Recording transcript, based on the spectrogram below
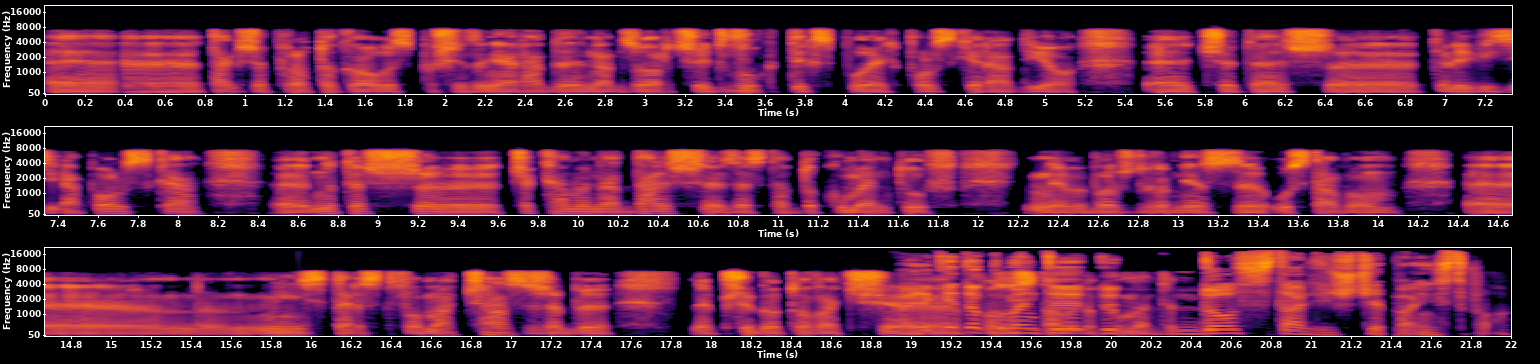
e, także protokoły z posiedzenia Rady Nadzorczej dwóch tych spółek, Polskie Radio czy też Telewizja Polska. No też czekamy na dalszy zestaw dokumentów, bo zgodnie z ustawą ministerstwo ma czas, żeby przygotować a jakie dokumenty, dokumenty dostaliście Państwo?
